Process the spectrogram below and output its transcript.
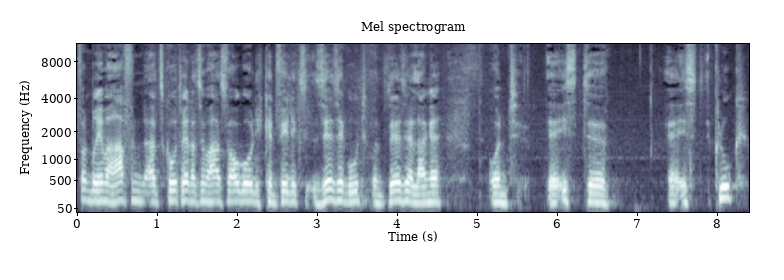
von Bremerhaven als Co-Trainer zum HSV geholt. Ich kenne Felix sehr, sehr gut und sehr, sehr lange. Und er ist, äh, er ist klug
